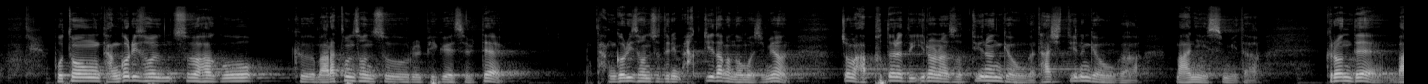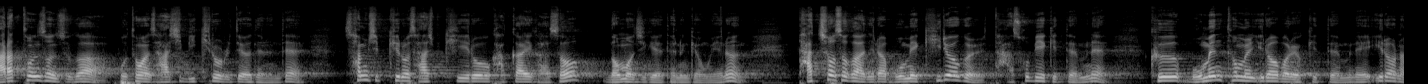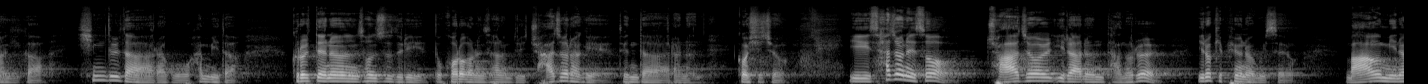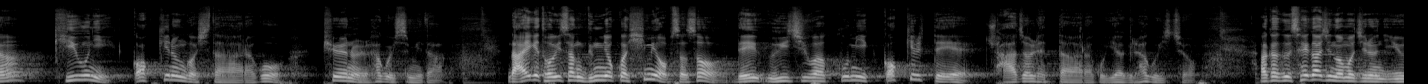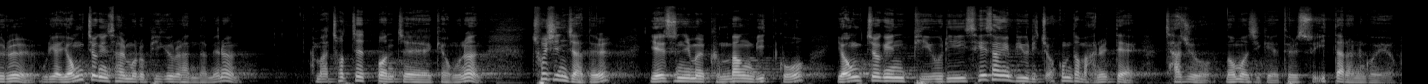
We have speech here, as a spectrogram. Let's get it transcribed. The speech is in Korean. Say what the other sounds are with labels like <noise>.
보통 단거리 선수하고 그 마라톤 선수를 비교했을 때 단거리 선수들이 막 뛰다가 넘어지면 좀 아프더라도 일어나서 뛰는 경우가 다시 뛰는 경우가 많이 있습니다. 그런데 마라톤 선수가 보통 한 42km를 뛰어야 되는데 30km, 40km 가까이 가서 넘어지게 되는 경우에는 다쳐서가 아니라 몸의 기력을 다 소비했기 때문에 그 모멘텀을 잃어버렸기 때문에 일어나기가 힘들다라고 합니다. 그럴 때는 선수들이 또 걸어가는 사람들이 좌절하게 된다라는 것이죠. 이 사전에서 좌절이라는 단어를 이렇게 표현하고 있어요. 마음이나 기운이 꺾이는 것이다 라고 표현을 하고 있습니다. 나에게 더 이상 능력과 힘이 없어서 내 의지와 꿈이 꺾일 때에 좌절했다라고 이야기를 하고 있죠. 아까 그 세 가지 넘어지는 이유를 우리가 영적인 삶으로 비교를 한다면은 아마 첫째 번째 경우는 초신자들 예수님을 금방 믿고 영적인 비율이 세상의 비율이 조금 더 많을 때 자주 넘어지게 될 수 있다라는 거예요.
